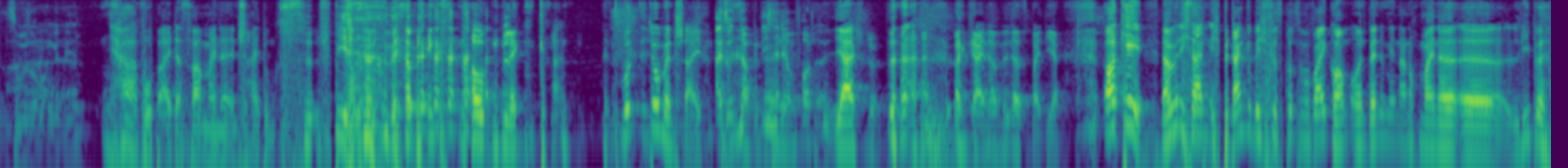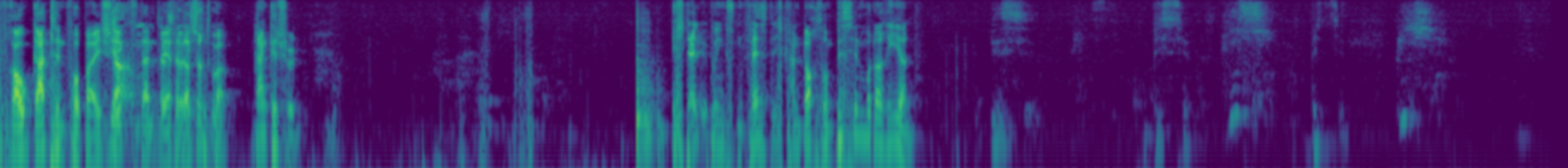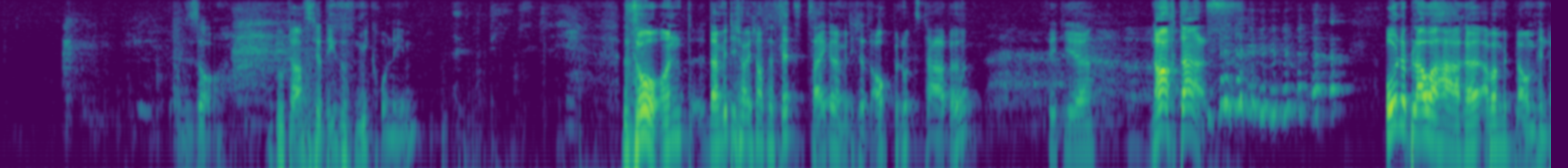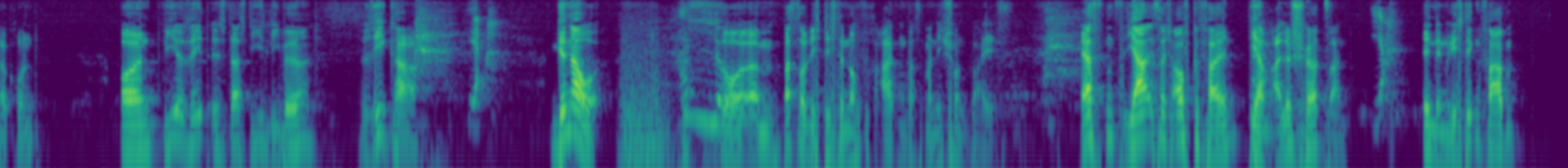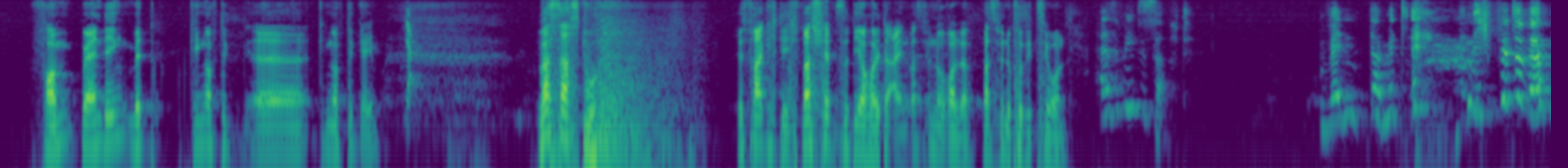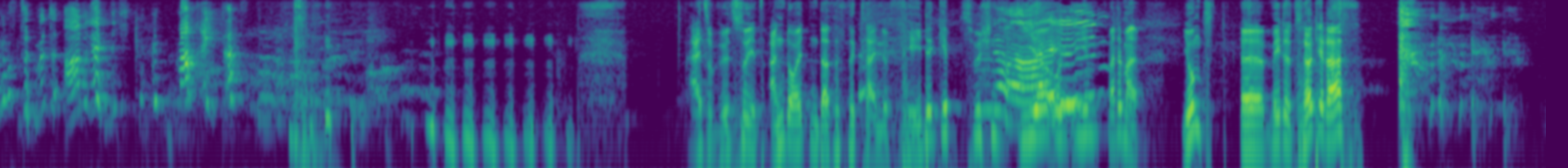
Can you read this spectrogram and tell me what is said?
sowieso unangenehm. Ja, wobei, das war meine Entscheidungsspiel, wer am längsten Augen lecken kann. Jetzt musste ich umentscheiden. Also, da bin ich dann ja im Vorteil. Ja, stimmt. Weil keiner will das bei dir. Okay, dann würde ich sagen, ich bedanke mich fürs kurze Vorbeikommen und wenn du mir dann noch meine äh, liebe Frau Gattin vorbeischickst, Ja, dann das wäre das doch super. tun. Dankeschön. Ich stelle übrigens fest, ich kann doch so ein bisschen moderieren. Bisschen. Bisschen. So, du darfst hier dieses Mikro nehmen. So, und damit ich euch noch das letzte zeige, damit ich das auch benutzt habe, seht ihr noch das. Ohne blaue Haare, aber mit blauem Hintergrund. Und wie ihr seht, ist das die liebe Rika. Ja. Genau. Hallo. So, ähm, was soll ich dich denn noch fragen, was man nicht schon weiß? Erstens, ja, ist euch aufgefallen, die haben alle Shirts an. Ja. In den richtigen Farben. Vom Branding mit King of the, äh, King of the Game. Ja. Was sagst du? Jetzt frage ich dich, was schätzt du dir heute ein? Was für eine Rolle? Was für eine Position? Also wie gesagt, wenn damit ich fitter werden muss, damit Adrian nicht gewinnt, mache ich das. Also willst du jetzt andeuten, dass es eine kleine Fehde gibt zwischen Nein. ihr und ihm? Warte mal, Jungs, äh, Mädels, hört ihr das?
